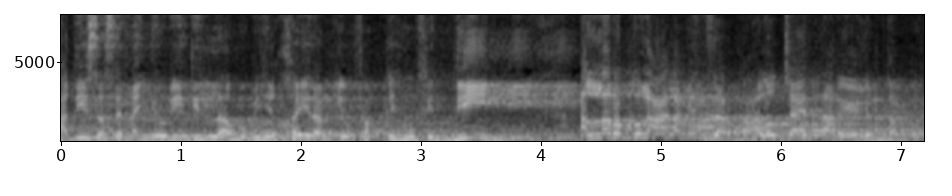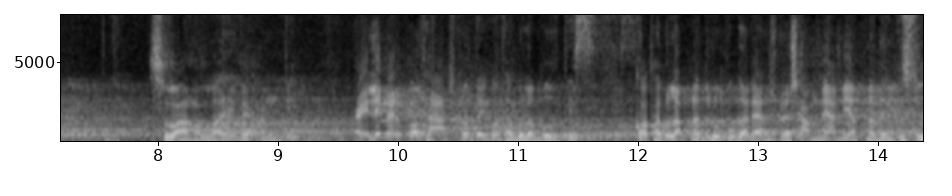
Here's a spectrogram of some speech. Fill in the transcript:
হাদিস আছে ফিদ্দিন আল্লাহ রব্বুল আলামিন যার ভালো চায়, তার এলেম দান করে। সুবহানাল্লাহি বিহামদি। ইলমের কথা আসলো, তাই কথাগুলো বলতেছি। কথাগুলো আপনাদের উপকারে আসবে। সামনে আমি আপনাদের কিছু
